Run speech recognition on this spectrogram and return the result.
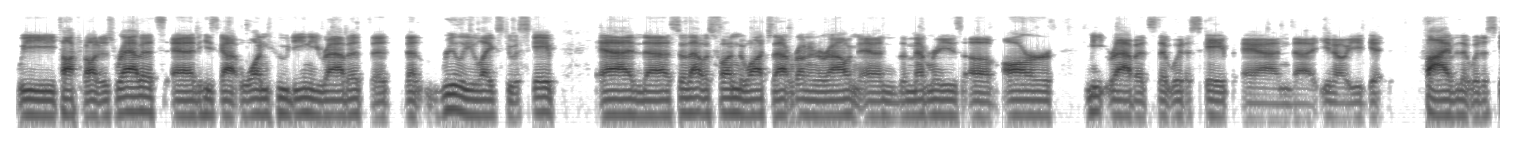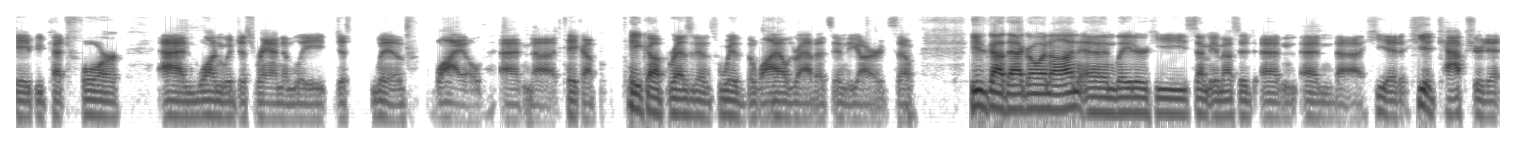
We talked about his rabbits, and he's got one Houdini rabbit that that really likes to escape. And uh, so that was fun to watch that running around and the memories of our meat rabbits that would escape. And uh, you know, you'd get five that would escape, you'd catch four, and one would just randomly just live wild and uh, take up take up residence with the wild rabbits in the yard. So he's got that going on. And later he sent me a message and and uh, he had he had captured it.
